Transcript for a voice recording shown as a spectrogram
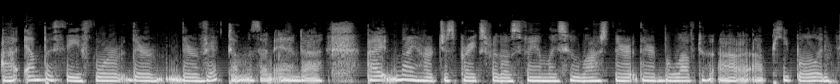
uh, empathy for their their victims. And and uh, I, my heart just breaks for those families who lost their their beloved uh, uh, people and.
